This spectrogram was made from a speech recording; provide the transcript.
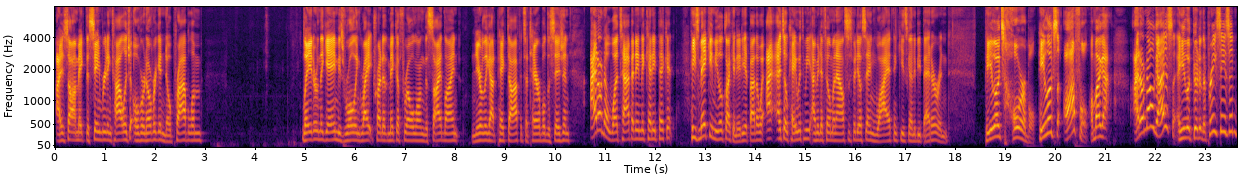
I saw him make the same read in college over and over again, no problem. Later in the game, he's rolling right, trying to make a throw along the sideline, nearly got picked off. It's a terrible decision. I don't know what's happening to Kenny Pickett. He's making me look like an idiot, by the way. I, it's okay with me. I made a film analysis video saying why I think he's going to be better, and he looks horrible. He looks awful. Oh my God. I don't know, guys. He looked good in the preseason.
